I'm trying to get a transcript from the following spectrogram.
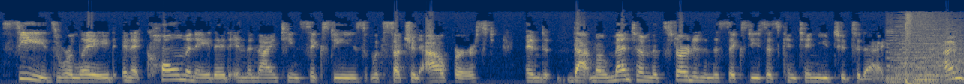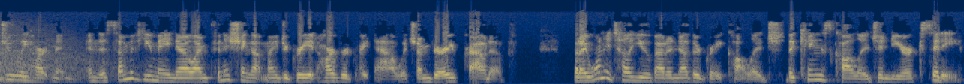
seeds were laid and it culminated in the 1960s with such an outburst. And that momentum that started in the 60s has continued to today. I'm Julie Hartman, and as some of you may know, I'm finishing up my degree at Harvard right now, which I'm very proud of. But I want to tell you about another great college, the King's College in New York City.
